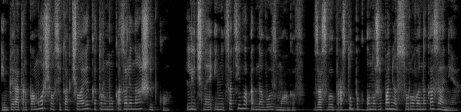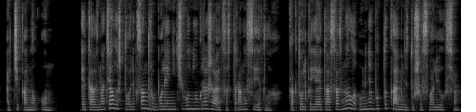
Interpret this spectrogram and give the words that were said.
Император поморщился, как человек, которому указали на ошибку, Личная инициатива одного из магов. За свой проступок он уже понес суровое наказание, отчеканил он. Это означало, что Александру более ничего не угрожает со стороны светлых. Как только я это осознала, у меня будто камень с души свалился.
